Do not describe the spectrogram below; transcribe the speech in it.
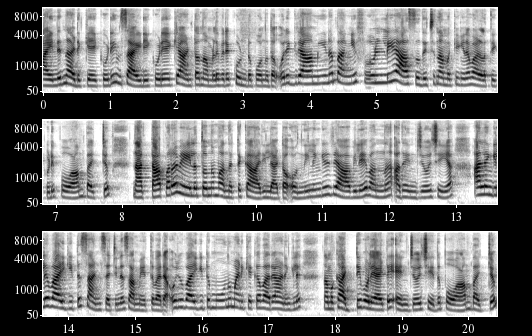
അതിന്റെ നടുക്കേ കൂടിയും സൈഡിൽ കൂടിയൊക്കെയാണ് കേട്ടോ നമ്മൾ ഇവരെ കൊണ്ടുപോകുന്നത്. ഒരു ഗ്രാമീണ ഭംഗി ഫുള്ളി ആസ്വദിച്ച് നമുക്കിങ്ങനെ വെള്ളത്തിൽ കൂടി പോകാൻ പറ്റും. നട്ടാപ്പറ വെയിലത്തൊന്നും വന്നിട്ട് കാര്യമില്ല കേട്ടോ ഒന്നില്ലെങ്കിൽ രാവിലെ വന്ന് അത് എൻജോയ് ചെയ്യുക അല്ലെങ്കിൽ വൈകിട്ട് സൺസെറ്റിന്റെ സമയത്ത് വരാം. ഒരു വൈകിട്ട് മൂന്ന് മണിക്കൊക്കെ വരാണെങ്കിൽ നമുക്ക് അടിപൊളിയായിട്ട് എൻജോയ് ചെയ്ത് പോകാൻ പറ്റും.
